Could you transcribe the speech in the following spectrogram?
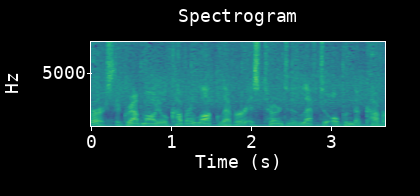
First, the grab module cover lock lever is turned to the left to open the cover.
